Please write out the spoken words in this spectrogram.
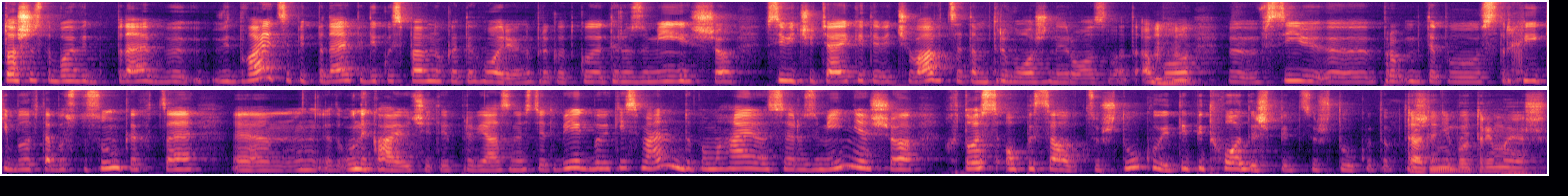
то, що з тобою відпадає, відбувається, підпадає під якусь певну категорію. Наприклад, коли ти розумієш, що всі відчуття, які ти відчував, це там тривожний розлад, або uh-huh. всі е, типу страхи, які були в тебе в стосунках, це е, уникаючи тип прив'язаності. Тобі, якби в якийсь момент допомагає це розуміння, що хтось описав цю штуку, і ти підходиш під цю штуку. Тобто, Так, ти ніби отримуєш,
